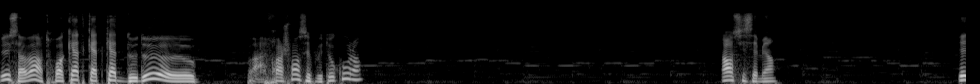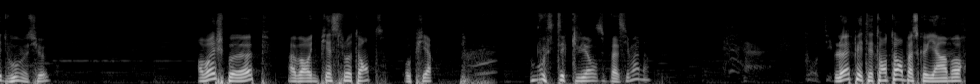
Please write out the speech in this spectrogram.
Oui, ça va. 3-4, 4-4, 2-2. franchement, c'est plutôt cool. Hein. Non, si c'est bien. Qui êtes-vous, monsieur? En vrai, je peux up, avoir une pièce flottante, au pire. Booster client, c'est pas si mal. Hein. Le up était tentant parce qu'il y a un mort.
